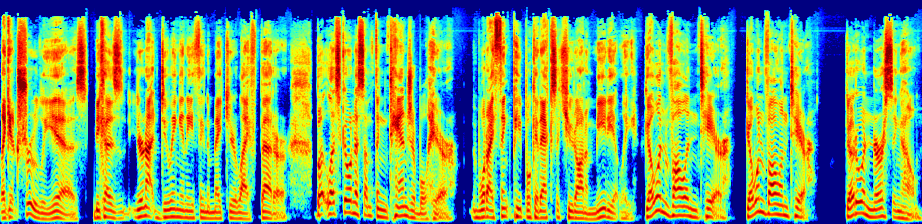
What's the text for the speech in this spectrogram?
Like it truly is because you're not doing anything to make your life better. But let's go into something tangible here. What I think people could execute on immediately. Go and volunteer. Go and volunteer. Go to a nursing home.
